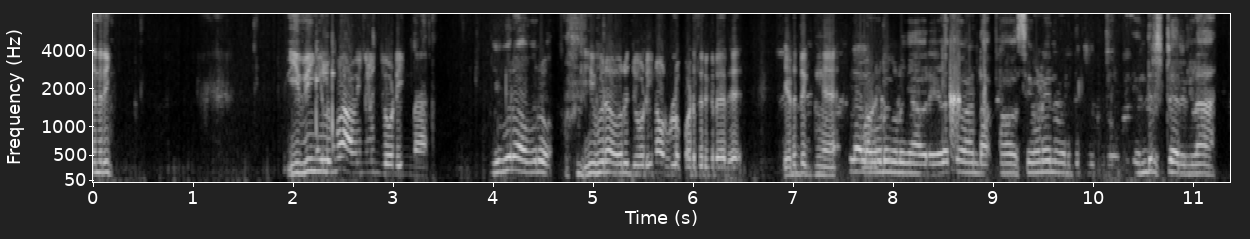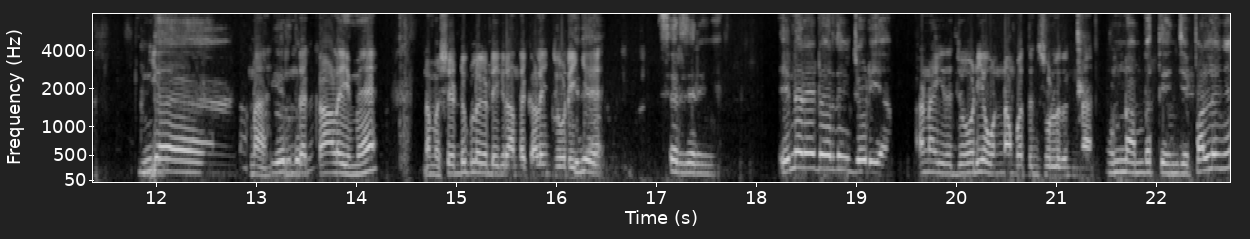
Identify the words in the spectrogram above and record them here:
எந்திரி இவங்களுமே அவங்களும் ஜோடிங்கண்ணா. இவரும் அவரும். இவரு அவரு ஜோடினா உள்ள படுத்திருக்கிறாரு. எடுத்துக்குங்க. இல்ல விடுங்க விடுங்க. அவர் எழுப்ப வேண்டாம். சிவனேன்னு எடுத்துட்டு எந்திரிச்சிட்டாருங்களா? இந்த அண்ணா இந்த காலையுமே நம்ம ஷெட்டுக்குள்ள கட்டிக்கிற அந்த காலையும் ஜோடிங்க. சரி சரிங்க. என்ன ரேட் வருதுங்க ஜோடியா? அண்ணா இது ஜோடியா ஒன்னு ஐம்பத்தஞ்சு சொல்லுதுங்கண்ணா. ஒன்று ஐம்பத்தி அஞ்சு பல்லுங்க?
